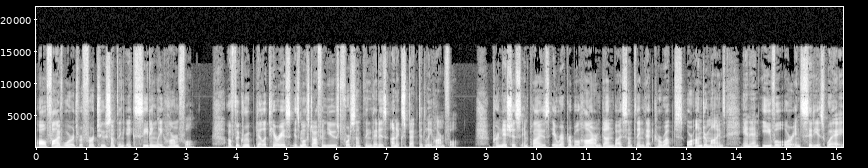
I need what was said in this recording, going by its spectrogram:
All five words refer to something exceedingly harmful. Of the group, deleterious is most often used for something that is unexpectedly harmful. Pernicious implies irreparable harm done by something that corrupts or undermines in an evil or insidious way,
